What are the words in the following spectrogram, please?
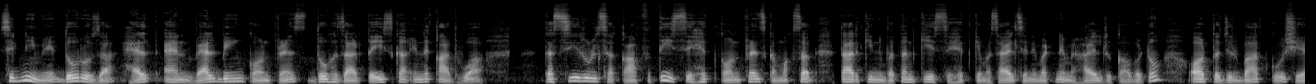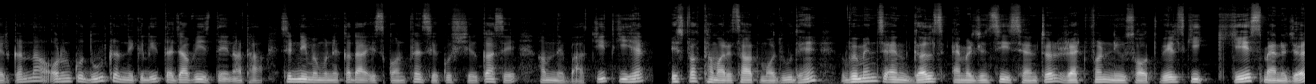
سڈنی میں دو روزہ health and well being conference دو ہزار تیئیس کا انعقاد ہوا۔ کثیر الثقافتی صحت کانفرنس کا مقصد تارکین وطن کے صحت کے مسائل سے نمٹنے میں حائل رکاوٹوں اور تجربات کو شیئر کرنا اور ان کو دور کرنے کے لیے تجاویز دینا تھا۔ سڈنی میں منعقدہ اس کانفرنس کے کچھ شرکا سے ہم نے بات چیت کی ہے۔ اس وقت ہمارے ساتھ موجود ہیں Women's and Girls Emergency Centre Redfern New South Wales کی کیس مینیجر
